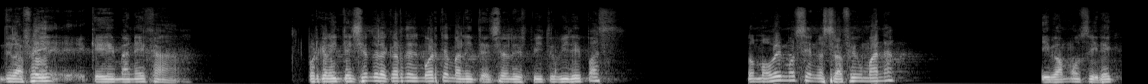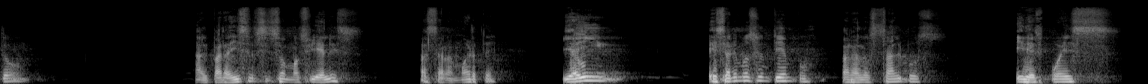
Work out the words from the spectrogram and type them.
De la fe que maneja. Porque la intención de la carne es muerte, más intención del Espíritu, vida y paz. Nos movemos en nuestra fe humana y vamos directo al paraíso si somos fieles hasta la muerte. Y ahí estaremos un tiempo para los salvos y después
